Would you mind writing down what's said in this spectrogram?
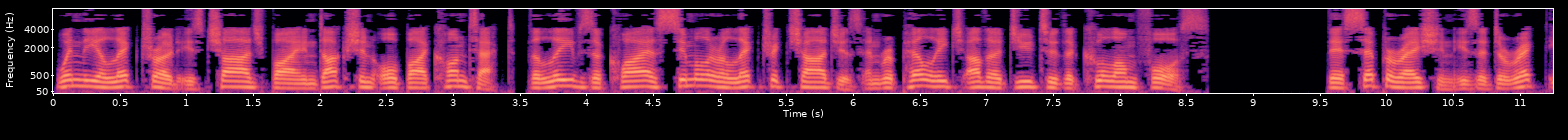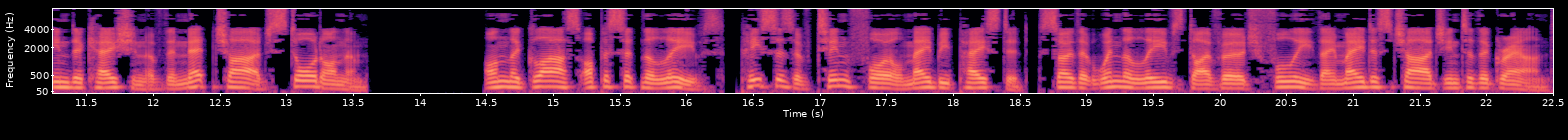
When the electrode is charged by induction or by contact, the leaves acquire similar electric charges and repel each other due to the Coulomb force. Their separation is a direct indication of the net charge stored on them. On the glass opposite the leaves, pieces of tin foil may be pasted, so that when the leaves diverge fully they may discharge into the ground.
